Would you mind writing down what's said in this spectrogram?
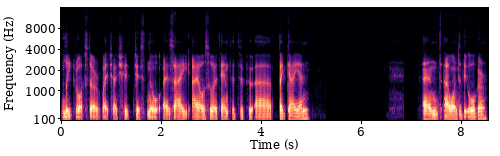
league roster, which I should just note, is I, I also attempted to put a big guy in. And I wanted the ogre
